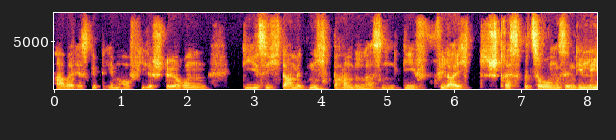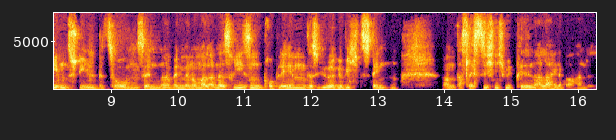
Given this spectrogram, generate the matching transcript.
Aber es gibt eben auch viele Störungen, die sich damit nicht behandeln lassen, die vielleicht stressbezogen sind, die lebensstilbezogen sind. Ne? Wenn wir nur mal an das Riesenproblem des Übergewichts denken, ähm, das lässt sich nicht mit Pillen alleine behandeln.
